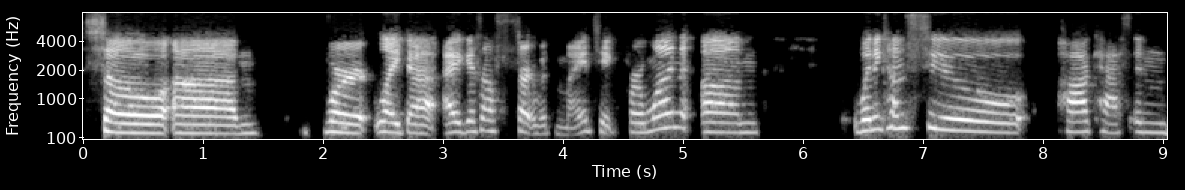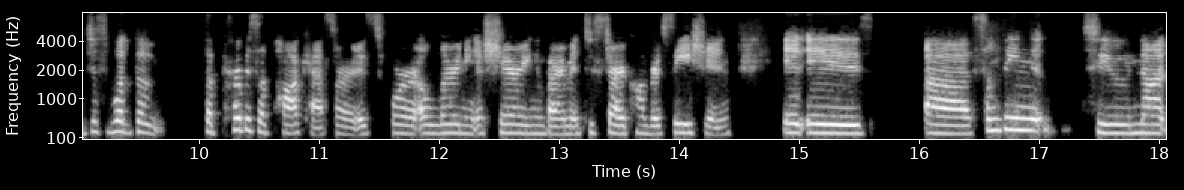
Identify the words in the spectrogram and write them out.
So, um, for like, uh, I guess I'll start with my take. For one, um, when it comes to podcasts and just what the the purpose of podcasts are is for a learning, a sharing environment to start a conversation. It is uh, something to not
